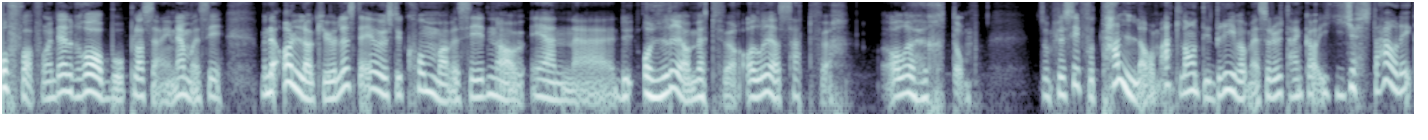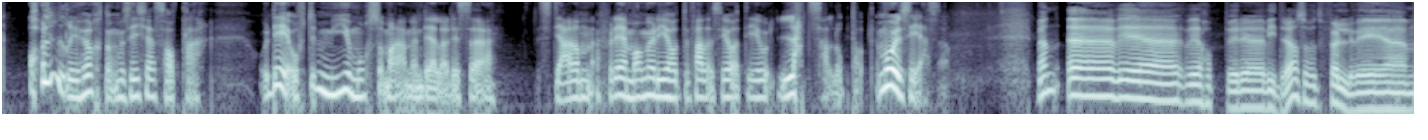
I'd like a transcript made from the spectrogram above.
offer for en del rabo-plassering, det må jeg si. Men det aller kuleste er jo hvis du kommer ved siden av en du aldri har møtt før, aldri har sett før, aldri har hørt om. Som plutselig forteller om et eller annet de driver med, så du tenker jøss, det her hadde jeg aldri hørt om hvis ikke jeg satt her. Og det er ofte mye morsommere enn en del av disse stjernene. For det er mange av de har til felles i at de er jo lett selvopptatt. Det må jo sies. Men eh, vi, vi hopper eh, videre, og så følger vi um,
